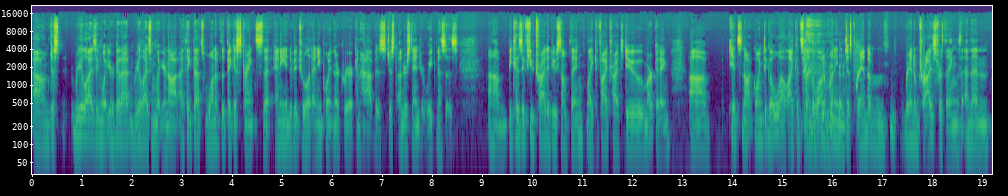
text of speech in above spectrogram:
um, just realizing what you're good at and realizing what you're not. I think that's one of the biggest strengths that any individual at any point in their career can have is just understand your weaknesses. Um, because if you try to do something like if I try to do marketing, uh, it's not going to go well. I could spend a lot of money in just random random tries for things and then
